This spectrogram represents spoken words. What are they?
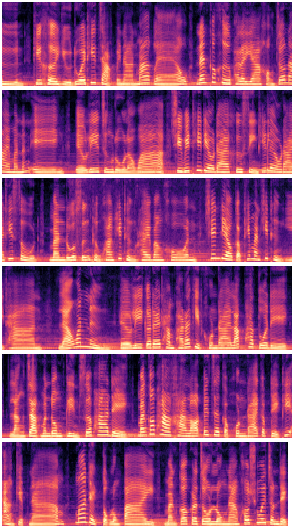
อื่น ที่เคยอยู่ด้วยที่จากไปนานมากแล้ว นั่นก็คือภรรยาของเจ้านายมันนั่นเอง เอลลี่จึงรู้แล้วว่า ชีวิตที่เดียวดายคือสิ่งที่เลวร้ายที่สุด มันรู้ซึ้งถึงความคิดถึงใครบางคน เช่นเดียวกับที่มันคิดถึงอีธานแล้ววันหนึ่ง เอลลี่ก็ได้ทำภารกิจคนร้ายลักพาตัวเด็ก หลังจากมันดมกลิ่นเสื้อผ้าเด็ก มันก็พาคาร์ลอสไปเจอกับคนร้ายกับเด็กที่อ่างเก็บน้ำ เมื่อเด็กตกลงไป มันก็กระโจนลงน้ำเข้าช่วยจนเด็ก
